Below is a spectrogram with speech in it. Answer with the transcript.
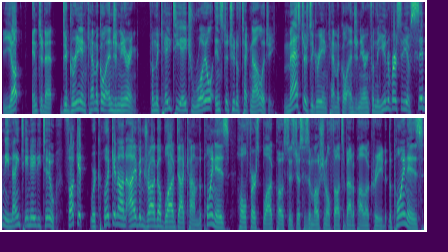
Yup, internet. Degree in chemical engineering from the KTH Royal Institute of Technology. Master's degree in chemical engineering from the University of Sydney, 1982. Fuck it, we're clicking on ivandragoblog.com. The point is, whole first blog post is just his emotional thoughts about Apollo Creed. The point is,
